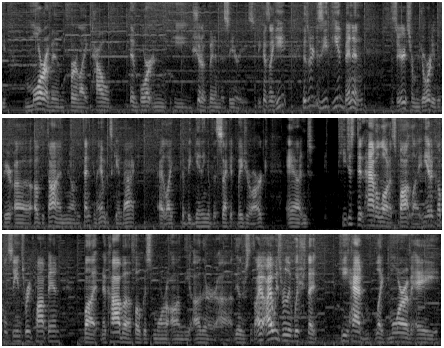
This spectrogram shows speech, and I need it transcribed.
more of him for like how important he should have been in the series because like he this because he, he had been in the series for majority of the uh, of the time. You know, the Ten Commandments came back at like the beginning of the second major arc, and he just didn't have a lot of spotlight. He had a couple scenes where he'd pop in, but Nakaba focused more on the other uh, the other stuff. I, I always really wish that he had like more of a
